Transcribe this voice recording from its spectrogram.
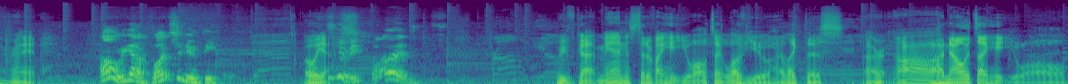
All right. Oh, we got a bunch of new people. Oh yeah. This is gonna be fun. We've got man. Instead of I hate you all, it's I love you. I like this. All right. Ah, now it's I hate you all.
